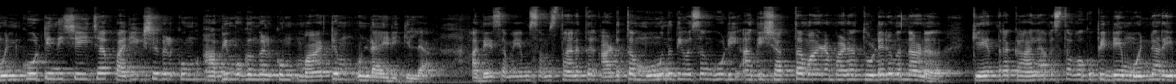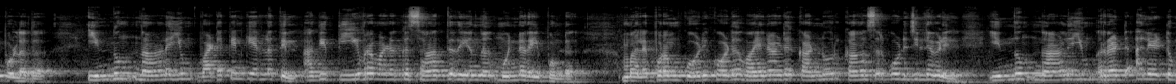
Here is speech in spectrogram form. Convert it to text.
മുൻകൂട്ടി നിശ്ചയിച്ച പരീക്ഷകൾക്കും അഭിമുഖങ്ങൾക്കും മാറ്റം ഉണ്ടായിരിക്കില്ല. അതേസമയം സംസ്ഥാനത്ത് അടുത്ത മൂന്ന് ദിവസം കൂടി അതിശക്തമായ മഴ തുടരുമെന്നാണ് കേന്ദ്ര കാലാവസ്ഥാ വകുപ്പിന്റെ മുന്നറിയിപ്പുള്ളത്. ഇന്നും നാളെയും വടക്കൻ കേരളത്തിൽ അതിതീവ്ര മഴയ്ക്ക് സാധ്യതയെന്ന് മുന്നറിയിപ്പുണ്ട്. മലപ്പുറം കോഴിക്കോട് വയനാട് കണ്ണൂർ കാസർഗോഡ് ജില്ലകളിൽ ഇന്നും നാളെയും റെഡ് അലേർട്ടും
